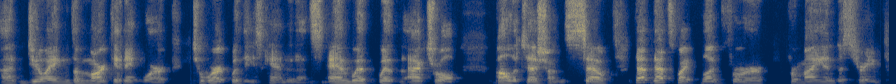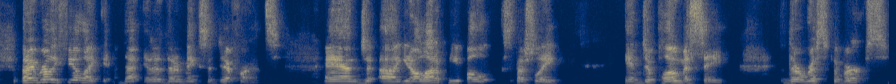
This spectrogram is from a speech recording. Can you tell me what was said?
uh, doing the marketing work to work with these candidates and with with actual politicians. So that that's my plug for for my industry. But I really feel like that that it makes a difference. And uh, you know, a lot of people, especially in diplomacy, they're risk averse.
